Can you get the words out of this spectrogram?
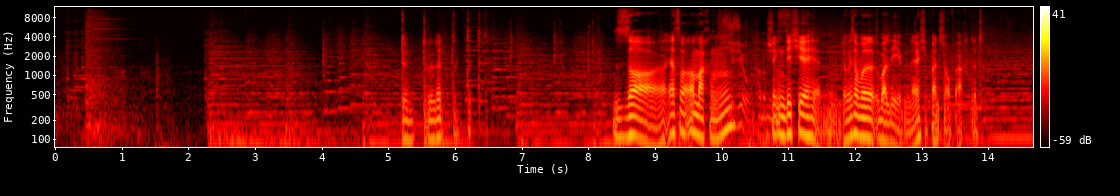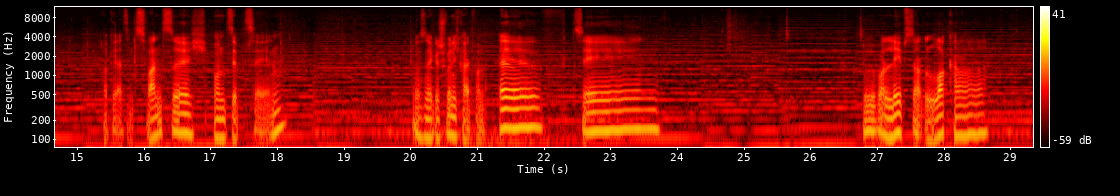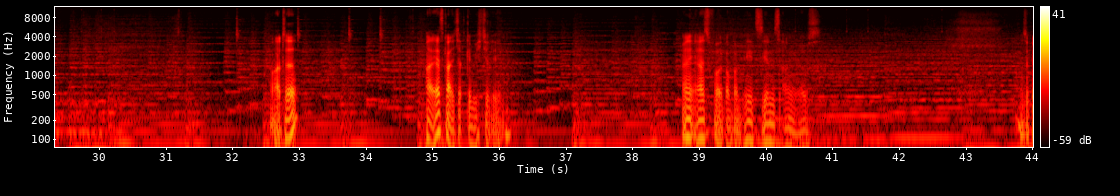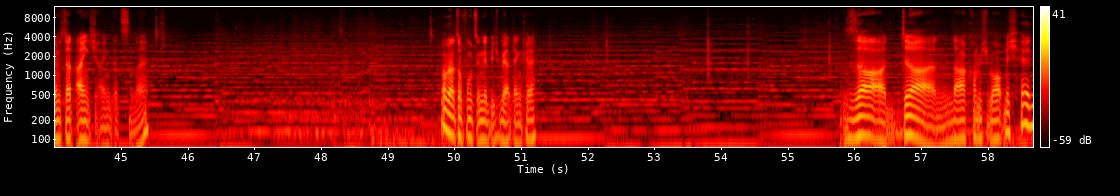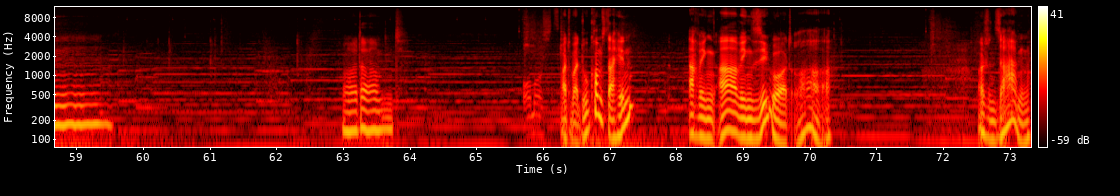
So, erstmal machen. Schicken dich hier hin. Du wirst ja wohl überleben. Ne? Ich habe gar nicht darauf geachtet. Okay, das sind 20 und 17. Das ist eine Geschwindigkeit von 11, 10. Du überlebst das locker. Warte. Ah, jetzt kann ich das Gewicht hier legen. Eine Erstfolge beim Initiieren des Angriffs. Also kann ich das eigentlich einsetzen, ne? Aber so funktioniert, wie ich mehr denke. So, dann da komme ich überhaupt nicht hin. Verdammt. Warte mal, du kommst dahin? Ach wegen ah wegen Sigurd. Oh. Schon sagen?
